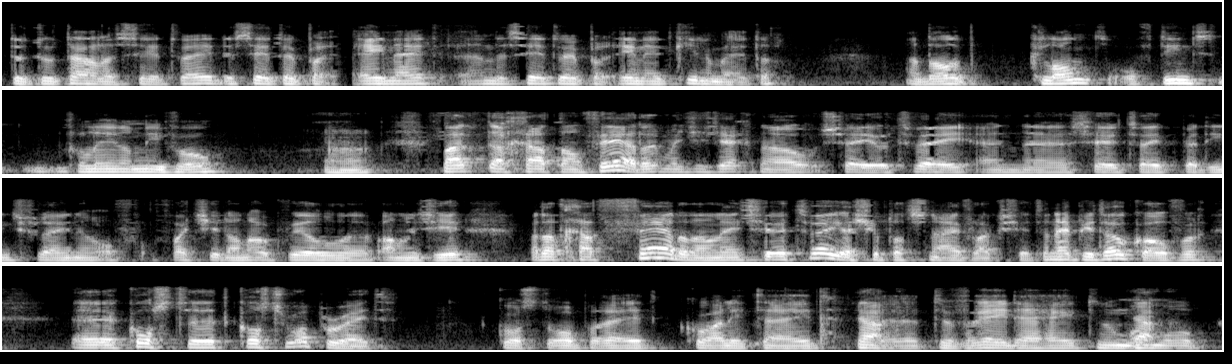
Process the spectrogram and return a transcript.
de totale CO2, de CO2 per eenheid en de CO2 per eenheid kilometer. En dat op klant- of dienstverlenerniveau. Uh -huh. Maar dat gaat dan verder, want je zegt nou CO2 en uh, CO2 per dienstverlener of, of, wat je dan ook wil uh, analyseren. Maar dat gaat verder dan alleen CO2 als je op dat snijvlak zit. Dan heb je het ook over kost, het cost to operate. Kost to operate, kwaliteit, ja. tevredenheid, noem maar, ja. op.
